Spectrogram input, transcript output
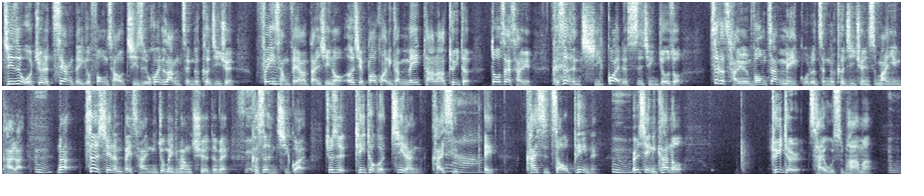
其实我觉得这样的一个风潮，其实会让整个科技圈非常非常担心哦。而且包括你看 Meta 啦、Twitter 都在裁员。可是很奇怪的事情就是说，这个裁员风在美国的整个科技圈是蔓延开来。嗯，那这些人被裁，你就没地方去了，对不对？是可是很奇怪，就是 TikTok 既然开始哎、开始招聘哎，嗯，而且你看哦，Twitter 才五十趴嘛，嗯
